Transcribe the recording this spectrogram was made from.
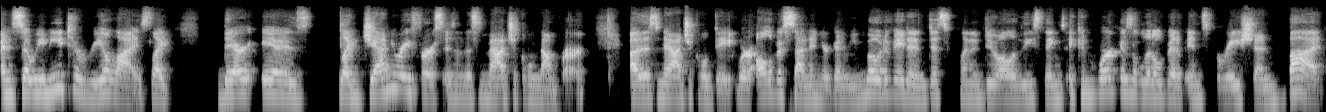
And so we need to realize like there is like January 1st isn't this magical number, uh, this magical date where all of a sudden you're going to be motivated and disciplined and do all of these things. It can work as a little bit of inspiration, but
